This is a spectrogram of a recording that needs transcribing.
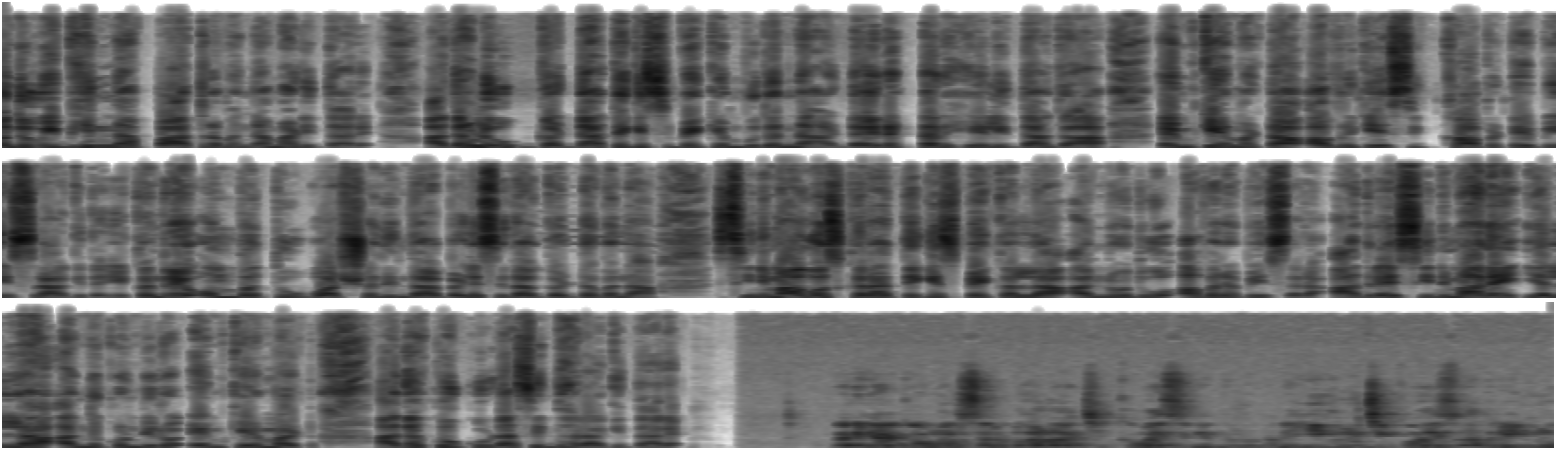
ಒಂದು ವಿಭಿನ್ನ ಪಾತ್ರವನ್ನ ಮಾಡಿದ್ದಾರೆ. ಅದರಲ್ಲೂ ಗಡ್ಡ ತೆಗೆಸಬೇಕೆಂಬುದನ್ನ ಡೈರೆಕ್ಟರ್ ಹೇಳಿದ್ದಾಗ ಎಂ ಕೆ ಮಠ ಅವರಿಗೆ ಸಿಕ್ಕಾಪಟ್ಟೆ ಬೇಸರ ಆಗಿದೆ. ಯಾಕಂದ್ರೆ ಒಂಬತ್ತು ವರ್ಷದಿಂದ ಬೆಳೆಸಿದ ಗಡ್ಡವನ್ನ ಸಿನಿಮಾಗೋಸ್ಕರ ತೆಗೆಸಬೇಕಲ್ಲ ಅನ್ನೋದು ಅವರ ಬೇಸರ. ಆದ್ರೆ ಸಿನಿಮಾನೇ ಎಲ್ಲ ಅಂದುಕೊಂಡಿರೋ ಎಂ ಕೆ ಮಠ್ ಅದಕ್ಕೂ ಕೂಡ ಸಿದ್ಧರಾಗಿದ್ದಾರೆ. ನನಗೆ ಕೋಮಲ್ ಸರ್ ಬಹಳ ಚಿಕ್ಕ ವಯಸ್ಸಿನಿಂದಲೂ, ನನಗೆ ಈಗಲೂ ಚಿಕ್ಕ ವಯಸ್ಸು, ಆದರೆ ಇನ್ನೂ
